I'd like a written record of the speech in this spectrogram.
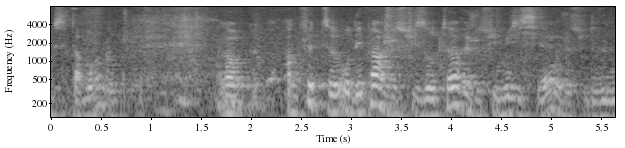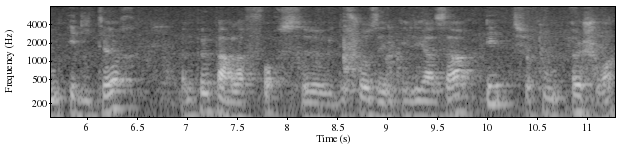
que c'est à moi. Alors, en fait, au départ, je suis auteur et je suis musicien. Je suis devenu éditeur un peu par la force euh, des choses et les hasards et surtout un choix,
